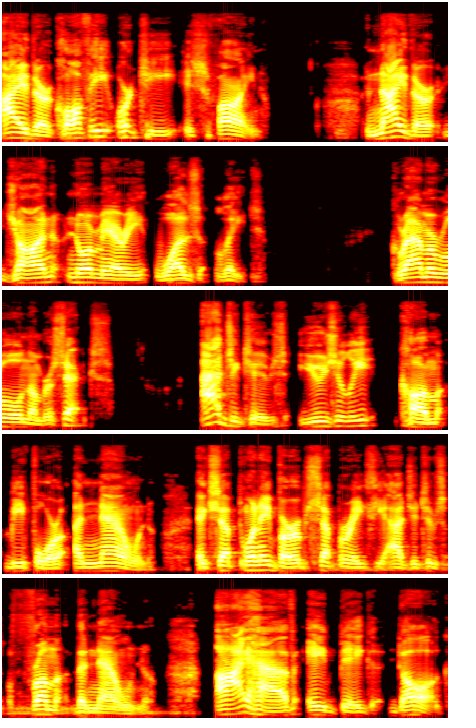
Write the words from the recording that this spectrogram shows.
Either coffee or tea is fine. Neither John nor Mary was late. Grammar rule number six adjectives usually come before a noun, except when a verb separates the adjectives from the noun. I have a big dog.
